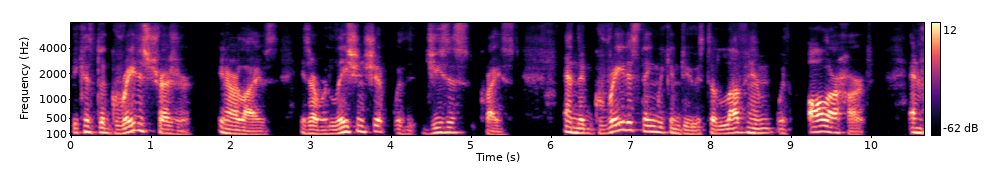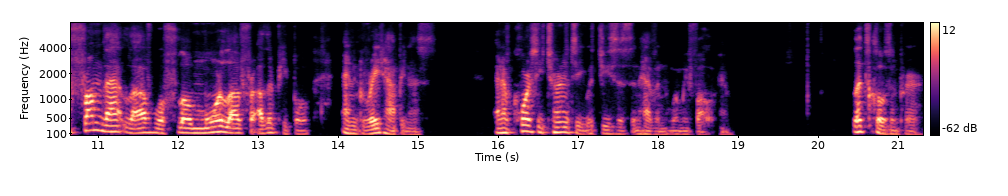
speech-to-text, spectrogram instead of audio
because the greatest treasure in our lives is our relationship with Jesus Christ. And the greatest thing we can do is to love him with all our heart. And from that love will flow more love for other people and great happiness. And of course, eternity with Jesus in heaven when we follow him. Let's close in prayer.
